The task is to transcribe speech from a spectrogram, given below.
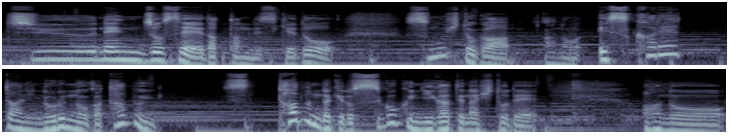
中年女性だったんですけど、その人が、あの、エスカレーターターに乗るのが多分、多分だけどすごく苦手な人で、あの、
